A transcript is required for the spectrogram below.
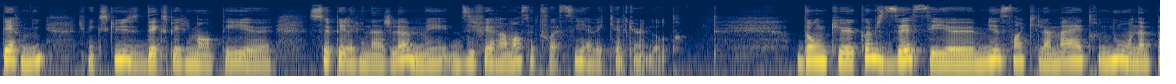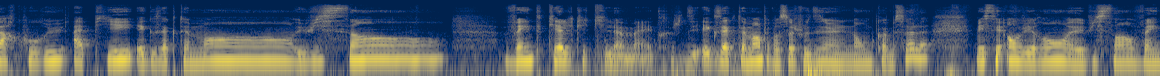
permis, je m'excuse, d'expérimenter euh, ce pèlerinage-là, mais différemment cette fois-ci avec quelqu'un d'autre. Donc, comme je disais, c'est 1100 km. Nous, on a parcouru à pied exactement 800, 20 quelques kilomètres. Je dis exactement, puis pour ça je vous dis un nombre comme ça, là. mais c'est environ 820 euh,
